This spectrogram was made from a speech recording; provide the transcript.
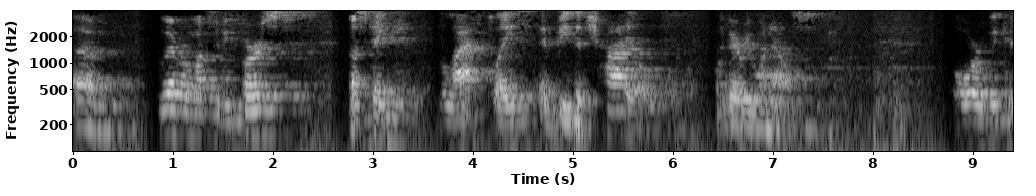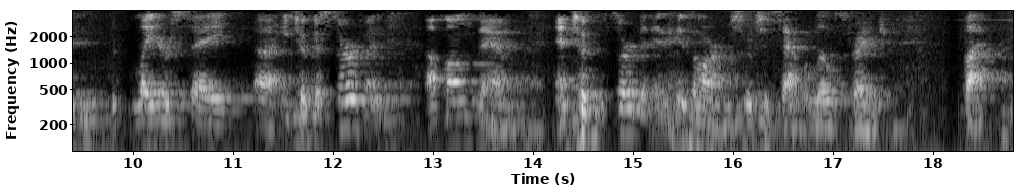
Um, whoever wants to be first must take the last place and be the child of everyone else. Or we could later say, uh, he took a servant among them and took the servant in his arms, which would sound a little strange. But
